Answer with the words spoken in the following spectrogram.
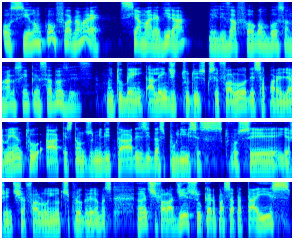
oscilam conforme a maré. Se a maré virar, eles afogam o Bolsonaro sem pensar duas vezes. Muito bem. Além de tudo isso que você falou, desse aparelhamento, há a questão dos militares e das polícias, que você e a gente já falou em outros programas. Antes de falar disso, quero passar para a Thaís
